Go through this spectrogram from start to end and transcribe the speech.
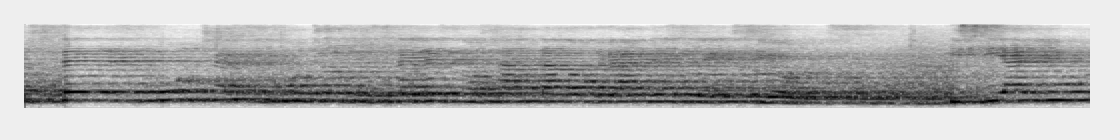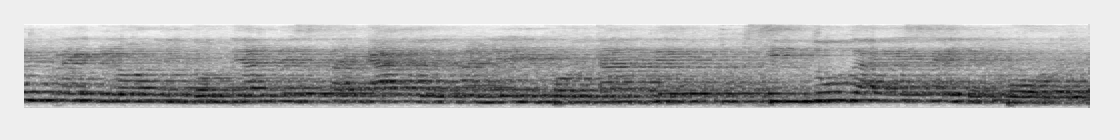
ustedes, muchas y muchos de ustedes nos han dado grandes lecciones. Y si hay un renglón en donde han destacado de manera importante, sin duda es el deporte.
